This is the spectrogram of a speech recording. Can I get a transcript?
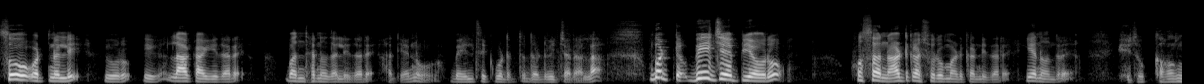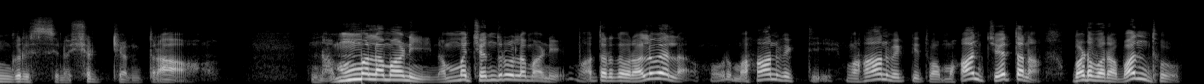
ಸೊ ಒಟ್ಟಿನಲ್ಲಿ ಇವರು ಈಗ ಲಾಕ್ ಆಗಿದ್ದಾರೆ. ಬಂಧನದಲ್ಲಿದ್ದಾರೆ. ಅದೇನು ಬೈಲ್ ಸಿಕ್ಬಿಡುತ್ತೆ ದೊಡ್ಡ ವಿಚಾರ ಅಲ್ಲ. ಬಟ್ ಬಿ ಜೆ ಪಿಯವರು ಹೊಸ ನಾಟಕ ಶುರು ಮಾಡ್ಕೊಂಡಿದ್ದಾರೆ. ಏನು ಅಂದರೆ, ಇದು ಕಾಂಗ್ರೆಸ್ಸಿನ ಷಡ್ಯಂತ್ರ. ನಮ್ಮ ಲಮಾಣಿ, ನಮ್ಮ ಚಂದ್ರು ಲಮಾಣಿ, ಆ ಥರದವ್ರು ಅಲ್ವೇ ಅಲ್ಲ. ಅವರು ಮಹಾನ್ ವ್ಯಕ್ತಿ, ಮಹಾನ್ ವ್ಯಕ್ತಿತ್ವ, ಮಹಾನ್ ಚೇತನ, ಬಡವರ ಬಂಧು.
